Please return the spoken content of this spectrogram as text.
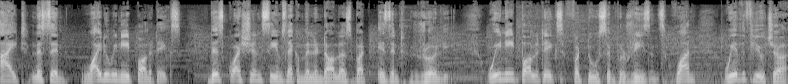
Aight, listen, why do we need politics? This question seems like a million dollars, but isn't really. We need politics for two simple reasons. One, we're the future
